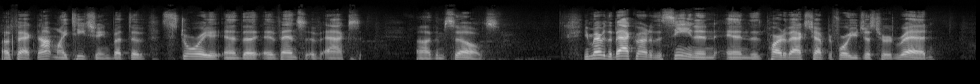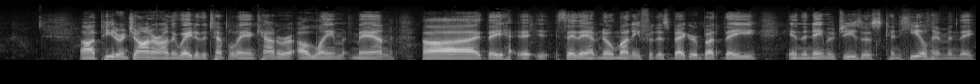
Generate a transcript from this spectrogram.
effect. Not my teaching, but the story and the events of Acts uh, themselves. You remember the background of the scene and, and the part of Acts chapter 4 you just heard read. Uh, Peter and John are on their way to the temple. They encounter a lame man. Uh, they ha- say they have no money for this beggar, but they, in the name of Jesus, can heal him, and they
